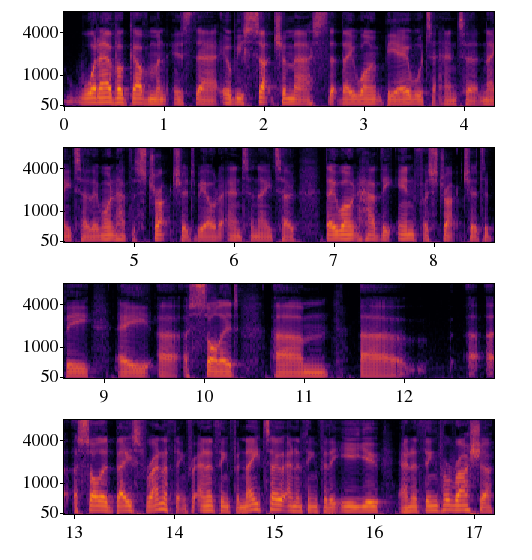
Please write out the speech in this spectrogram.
whatever government is there, it'll be such a mess that they won't be able to enter NATO. They won't have the structure to be able to enter NATO. They won't have the infrastructure to be a uh, a solid. Um, uh, a, a solid base for anything, for anything for NATO, anything for the EU, anything for Russia,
